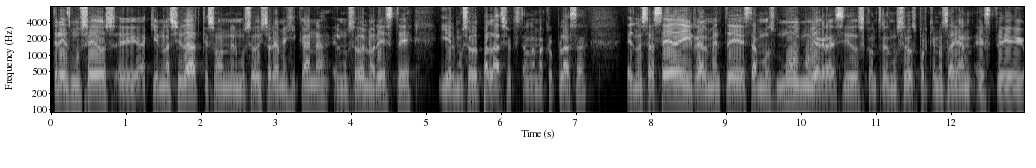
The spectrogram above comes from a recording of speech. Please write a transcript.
tres museos eh, aquí en la ciudad, que son el Museo de Historia Mexicana, el Museo del Noreste y el Museo de Palacio, que está en la Macroplaza. Es nuestra sede y realmente estamos muy, muy agradecidos con tres museos porque nos hayan este,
